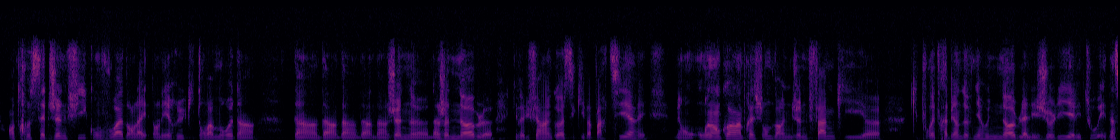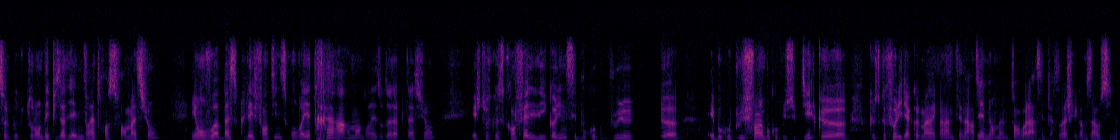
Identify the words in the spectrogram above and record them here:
entre cette jeune fille qu'on voit dans, la- dans les rues qui tombe amoureux d'un d'un- jeune, d'un jeune noble qui va lui faire un gosse et qui va partir. Et, mais on, on a encore l'impression de voir une jeune femme qui, euh, qui pourrait très bien devenir une noble, elle est jolie, elle est tout. Et d'un seul coup, tout au long de l'épisode, il y a une vraie transformation. Et on voit basculer Fantine, ce qu'on voyait très rarement dans les autres adaptations. Et je trouve que ce qu'en fait Lily Collins, c'est beaucoup plus euh, est beaucoup plus fin, beaucoup plus subtil que, que ce que fait Olivia Colman avec Madame Thénardier, mais en même temps, voilà, c'est le personnage qui est comme ça aussi.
